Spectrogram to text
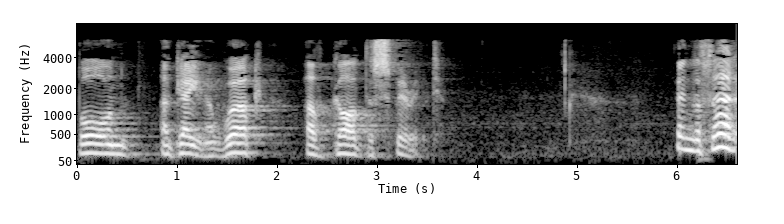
born again, a work of God the Spirit. Then the third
